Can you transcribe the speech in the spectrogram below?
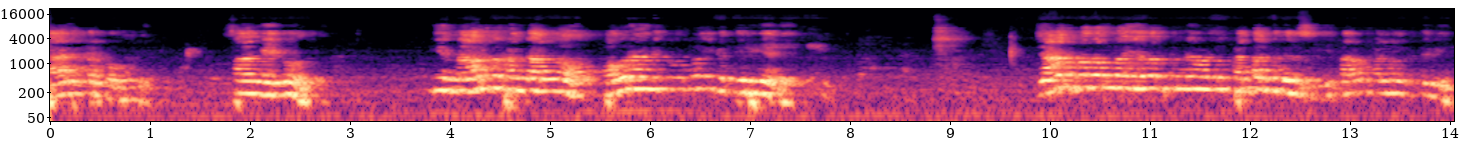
చారిత్రకం ఉంది. సాంఘికం ఉంది. ఈ నాలుగు రంగాల్లో పౌరాణికంలో ఇక తిరిగేది జానపదంలో ఏమనుకునే వాళ్ళు పెద్దలకు తెలుసు. ఈ తరం పిల్లలకు తెలియదు.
